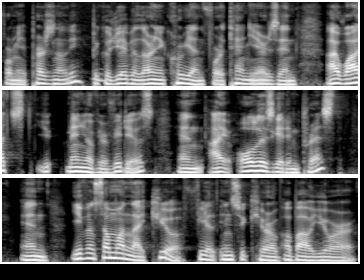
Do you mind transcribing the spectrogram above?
for me personally because you have been learning Korean for 10 years and I watched many of your videos and I always get impressed and even someone like you feel insecure about your,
